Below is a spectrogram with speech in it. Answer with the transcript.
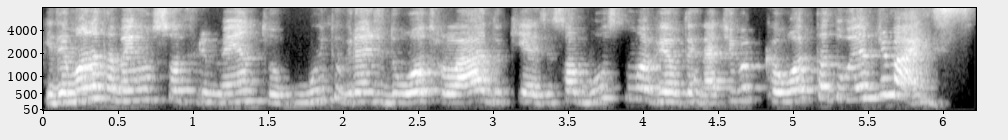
e demanda também um sofrimento muito grande do outro lado, que é você só busca uma via alternativa porque o outro está doendo demais.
